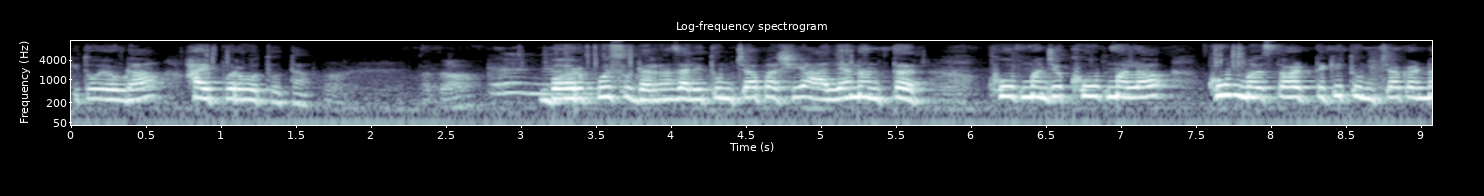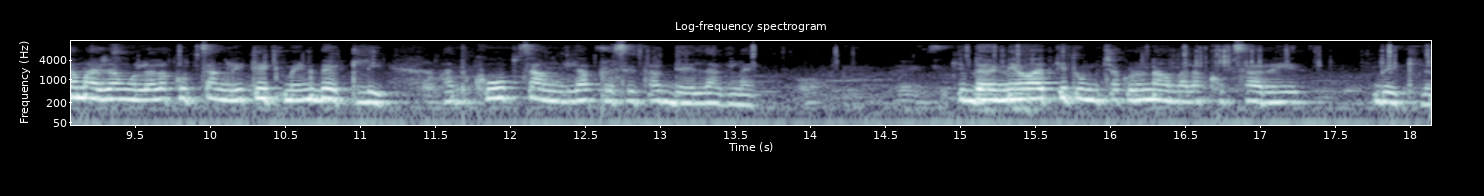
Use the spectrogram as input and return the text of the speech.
की तो एवढा हायपर होत होता. हा. आता? भरपूर सुधारणा झाली. तुमच्यापाशी आल्यानंतर खूप म्हणजे खूप मला खूप मस्त वाटतं की तुमच्याकडनं माझ्या मुलाला खूप चांगली ट्रीटमेंट भेटली. आणि खूप चांगला प्रतिसाद द्यायला लागलाय. ओके थँक्यू की धन्यवाद की तुमच्याकडून आम्हाला खूप सारं हे भेटलं.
